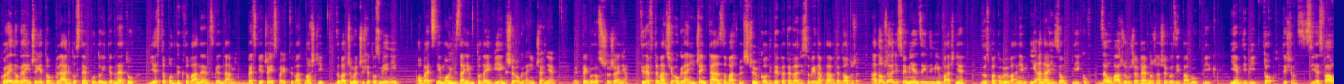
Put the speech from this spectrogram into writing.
Kolejne ograniczenie to brak dostępu do internetu. Jest to podyktowane względami bezpieczeństwa i prywatności. Zobaczymy, czy się to zmieni. Obecnie moim zdaniem to największe ograniczenie e, tego rozszerzenia. Tyle w temacie ograniczeń, teraz zobaczmy z czym Code Interpreter radzi sobie naprawdę dobrze. A dobrze radzi sobie m.in. właśnie z rozpakowywaniem i analizą plików. Zauważył, że wewnątrz naszego zipa był plik IMDb Top 1000 CSV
